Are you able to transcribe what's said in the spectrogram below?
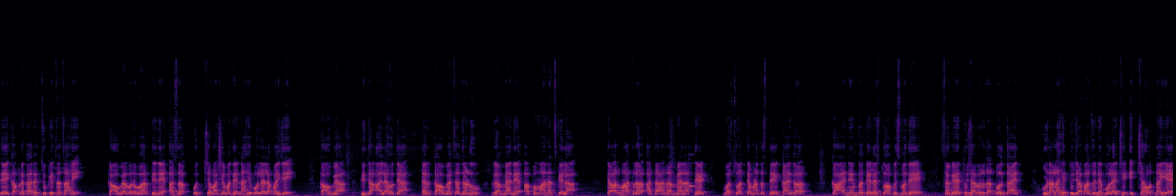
ते एका प्रकारे चुकीचंच आहे. काव्याबरोबर तिने असं उच्च भाषेमध्ये नाही बोलायला पाहिजे. काव्या तिथं आल्या होत्या तर काव्याचा जणू रम्याने अपमानच केला. त्यावर मात्र आता रम्याला थेट वसवत्या म्हणत असते काय ग? काय नेमकं केलेस तू ऑफिसमध्ये? सगळे तुझ्या विरोधात बोलतायत. कुणालाही तुझ्या बाजूने बोलायची इच्छा होत नाहीये.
